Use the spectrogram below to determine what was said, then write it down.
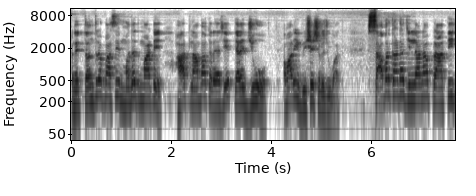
અને તંત્ર પાસે મદદ માટે હાથ લાંબા કર્યા છે. ત્યારે જુઓ, અમારી વિશેષ રજૂઆત. સાબરકાંઠા જિલ્લાના પ્રાંતિજ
